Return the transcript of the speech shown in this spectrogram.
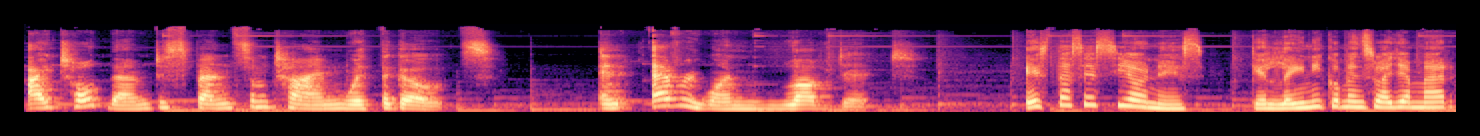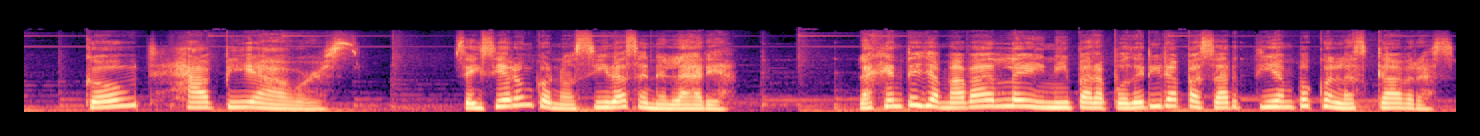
I told them to spend some time with the goats. And everyone loved it. Estas sesiones, que Lainey comenzó a llamar Goat Happy Hours, se hicieron conocidas en el área. La gente llamaba a Lainey para poder ir a pasar tiempo con las cabras.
